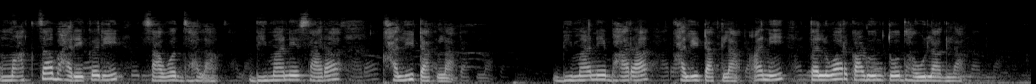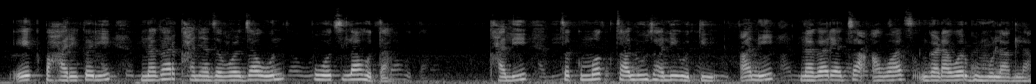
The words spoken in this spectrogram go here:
मागचा भारेकरी सावध झाला. भीमाने सारा खाली टाकला. भीमाने भारा खाली टाकला आणि तलवार काढून तो धावू लागला. एक पहारेकरी नगारखान्याजवळ जाऊन पोहोचला होता. खाली चकमक चालू झाली होती आणि नगाऱ्याचा आवाज गडावर घुमू लागला.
